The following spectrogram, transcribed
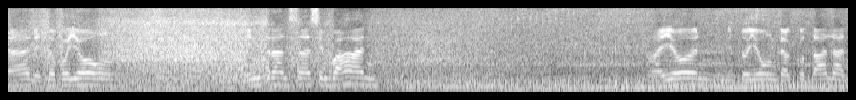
Yan, ito po yung entrance na simbahan. Ngayon, ito yung Dagkutanan.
